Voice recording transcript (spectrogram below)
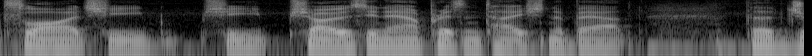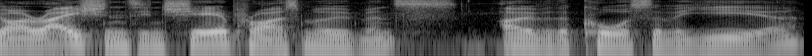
slide she she shows in our presentation about the gyrations in share price movements over the course of a year.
